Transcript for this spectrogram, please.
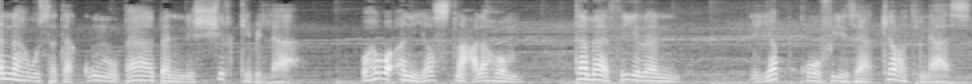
أنه ستكون بابا للشرك بالله وهو أن يصنع لهم تماثيلا ليبقوا في ذاكرة الناس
